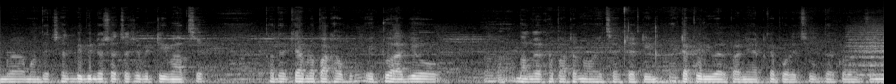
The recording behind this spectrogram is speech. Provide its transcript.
আমরা আমাদের সাথে বিভিন্ন স্বেচ্ছাসেবী টিম আছে, তাদেরকে আমরা পাঠাবো। একটু আগেও বাঙ্গাখা পাঠানো হয়েছে, একটা টিম, একটা পরিবার পানি আটকা পড়েছে উদ্ধার করার জন্য।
